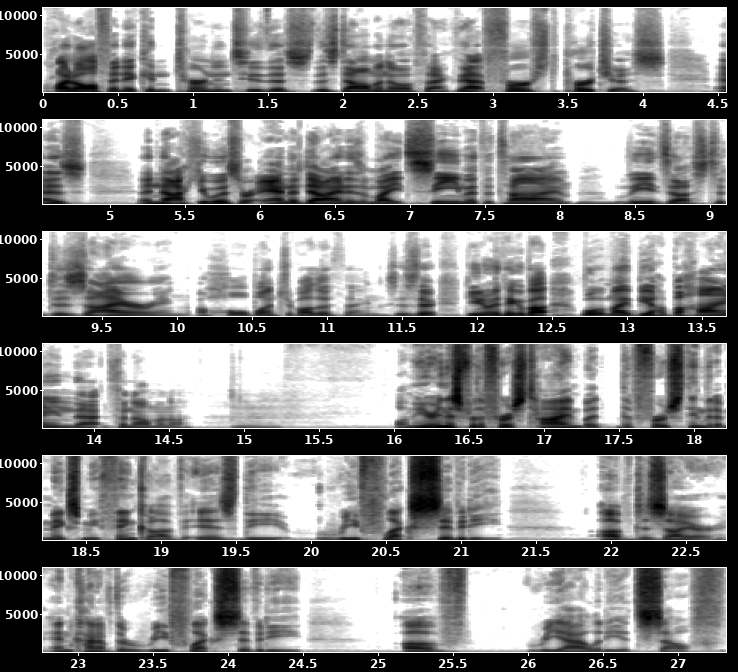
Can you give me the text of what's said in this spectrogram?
quite often it can turn into this this domino effect. That first purchase, as innocuous or anodyne as it might seem at the time, mm. leads us to desiring a whole bunch of other things. Is there? Do you know anything about what might be behind that phenomenon? Mm. Well, I'm hearing this for the first time, but the first thing that it makes me think of is the reflexivity of desire and kind of the reflexivity of reality itself.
